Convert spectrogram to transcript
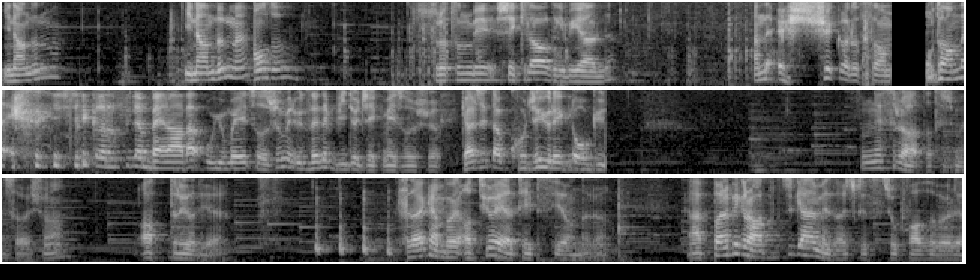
İnandın mı? İnandın mı? Ne oldu? Suratın bir şekil aldı gibi geldi. Ben de eşek arısı am- Odamda eşek arısıyla beraber uyumaya çalışıyorum ve üzerine video çekmeye çalışıyorum. Gerçekten koca yürekli o gün. Bu nesi rahatlatıcı mesela şu an? Attırıyor diye. Derken böyle atıyor ya tepsiye onları. Yani bana pek rahatlatıcı gelmedi açıkçası çok fazla böyle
